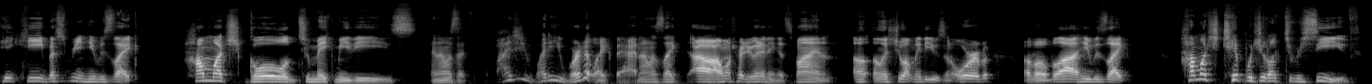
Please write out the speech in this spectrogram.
He he messaged me and he was like, "How much gold to make me these?" And I was like, "Why do you why do you word it like that?" And I was like, "Oh, I won't to do anything. It's fine uh, unless you want me to use an orb." Blah blah blah. He was like, "How much tip would you like to receive?"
